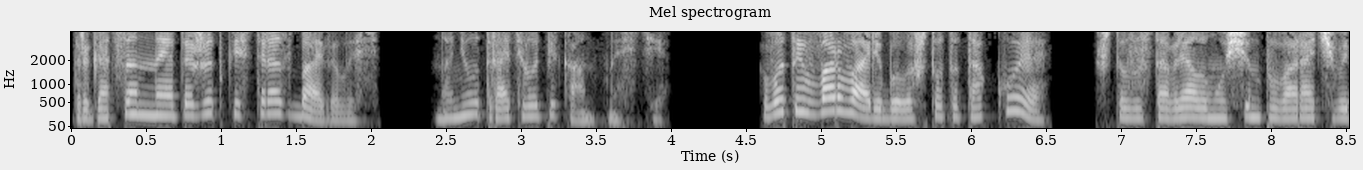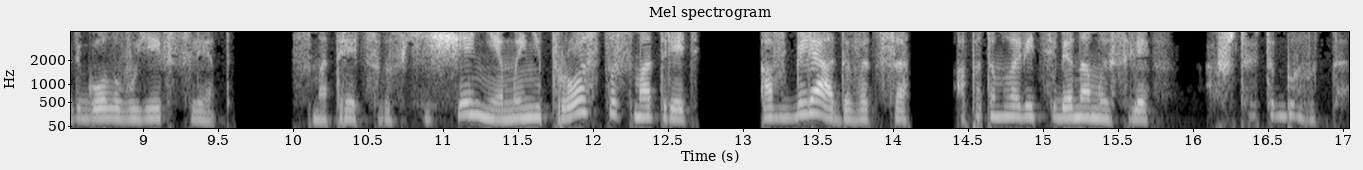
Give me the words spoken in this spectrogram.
драгоценная эта жидкость разбавилась, но не утратила пикантности. Вот и в Варваре было что-то такое, что заставляло мужчин поворачивать голову ей вслед, смотреть с восхищением и не просто смотреть, а вглядываться, а потом ловить себя на мысли, а что это было-то?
